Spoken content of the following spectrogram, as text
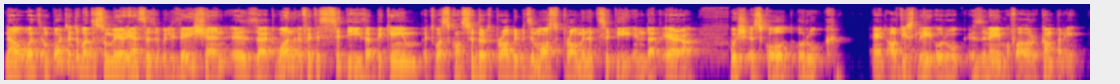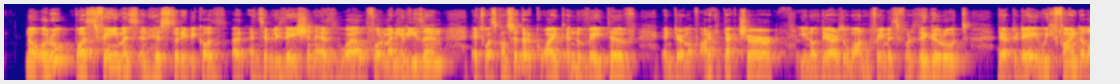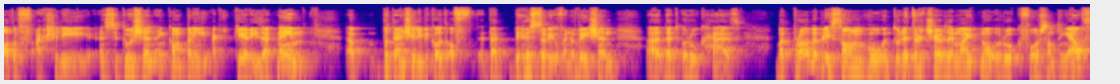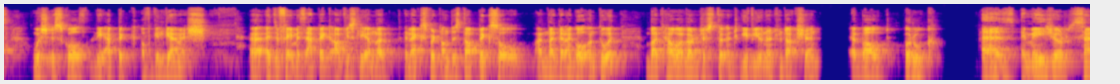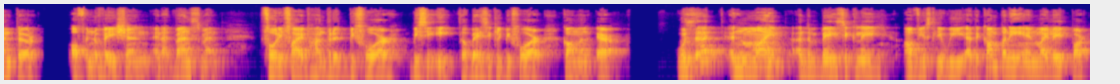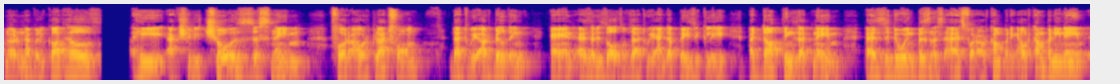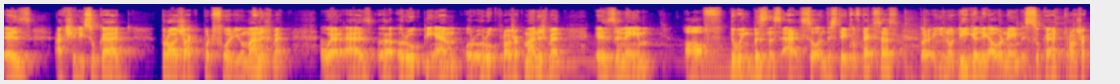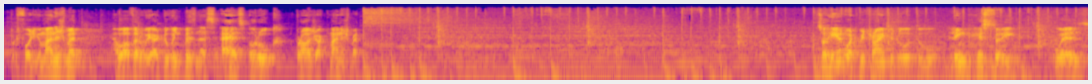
Now, what's important about the Sumerian civilization is that one of its cities that became, it was considered probably the most prominent city in that era, which is called Uruk. And obviously, Uruk is the name of our company. Now, Uruk was famous in history because, uh, and civilization as well, for many reasons. It was considered quite innovative in terms of architecture. You know, they are the one who famous for ziggurat there today, we find a lot of actually institution and company carry that name. Uh, potentially because of that the history of innovation uh, that Uruk has. But probably some who into literature, they might know Uruk for something else, which is called the Epic of Gilgamesh. Uh, it's a famous epic. Obviously, I'm not an expert on this topic, so I'm not going to go into it. But however, just to, give you an introduction about Uruk as a major center of innovation and advancement 4500 before BCE, so basically before Common Era. With that in mind, and then basically, obviously, we at the company and my late partner Neville Godhill, he actually chose this name for our platform that we are building. And as a result of that, we end up basically adopting that name as the doing business as for our company. Our company name is actually SUKAD, Project Portfolio Management, whereas uh, Uruk PM or Uruk Project Management is the name of doing business as. So in the state of Texas, but you know, legally our name is SUKAD Project Portfolio Management. However, we are doing business as Uruk Project Management. So here what we're trying to do to link history with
